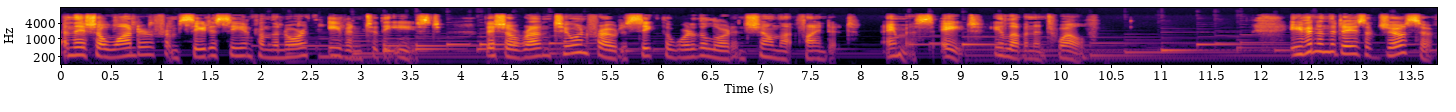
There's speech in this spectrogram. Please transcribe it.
And they shall wander from sea to sea, and from the north even to the east. They shall run to and fro to seek the word of the Lord, and shall not find it. Amos 8, 11, and 12. Even in the days of Joseph,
